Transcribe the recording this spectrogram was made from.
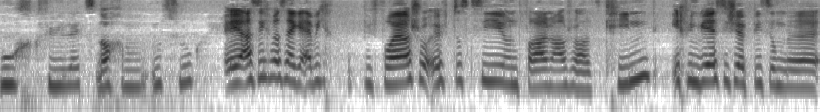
Bauchgefühl jetzt nach dem Ausflug? Ja, also ich würde sagen, ich war vorher schon öfters gewesen und vor allem auch schon als Kind. Ich finde, es ist etwas, um, äh,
